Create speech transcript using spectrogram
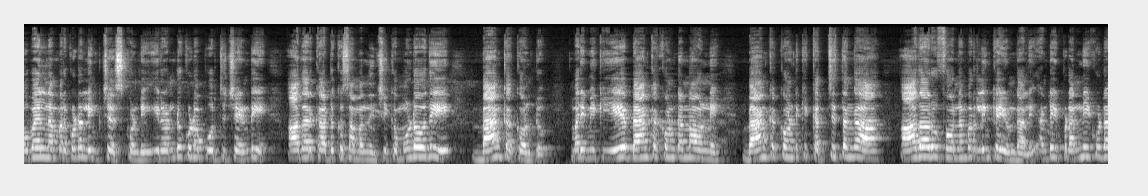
మొబైల్ నెంబర్ కూడా లింక్ చేసుకోండి. ఈ రెండు కూడా పూర్తి చేయండి ఆధార్ కార్డుకు సంబంధించి. ఇక మూడవది బ్యాంక్ అకౌంట్. మరి మీకు ఏ బ్యాంక్ అకౌంట్ అన్నా ఉన్నాయి బ్యాంక్ అకౌంట్కి ఖచ్చితంగా ఆధారు ఫోన్ నెంబర్ లింక్ అయి ఉండాలి. అంటే ఇప్పుడు అన్నీ కూడా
